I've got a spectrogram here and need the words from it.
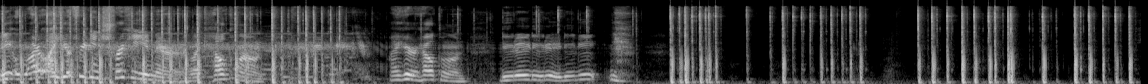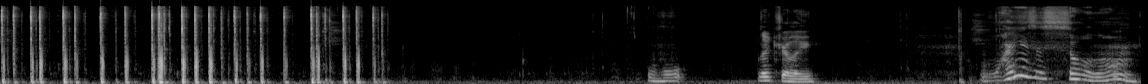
Hey, why do I hear freaking Tricky in there? Like Hell Clown. I hear Hell Clown. Doo doo doo doo doo doo. Literally. Why is this so long?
